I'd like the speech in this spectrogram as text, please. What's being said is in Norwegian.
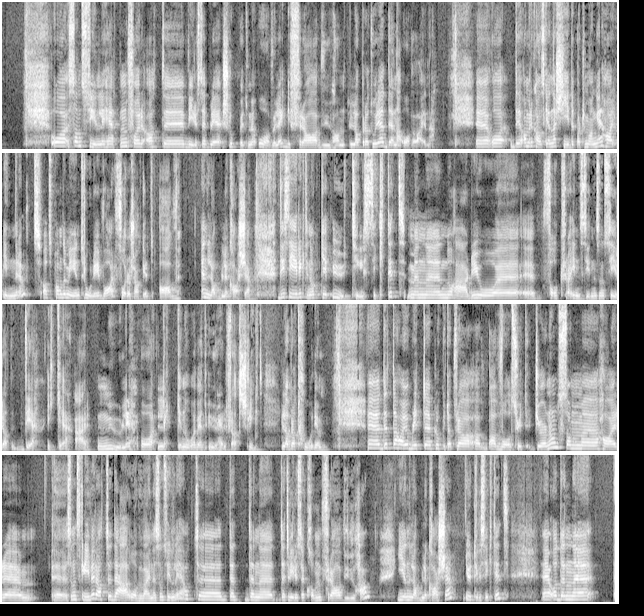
Og Sannsynligheten for at eh, viruset ble sluppet med overlegg fra Wuhan-laboratoriet, den er overveiende. Eh, og Det amerikanske energidepartementet har innrømt at pandemien trolig var forårsaket av en lab-lekkasje. De sier riktignok utilsiktet, men eh, nå er det jo eh, folk fra innsiden som sier at det ikke er mulig å lekke noe ved et uhell fra et slikt laboratorium. Eh, dette har jo blitt plukket opp fra, av Wall Street Journal, som har som skriver at det er overveiende sannsynlig at det, denne, dette viruset kom fra Wuhan i en lab-lekkasje, utilsiktet. Eh, og den, eh,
